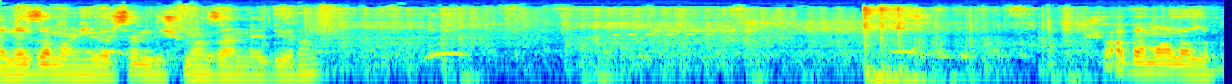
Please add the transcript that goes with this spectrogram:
Bunu da ne zaman görsem düşman zannediyorum. Şu adamı alalım.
